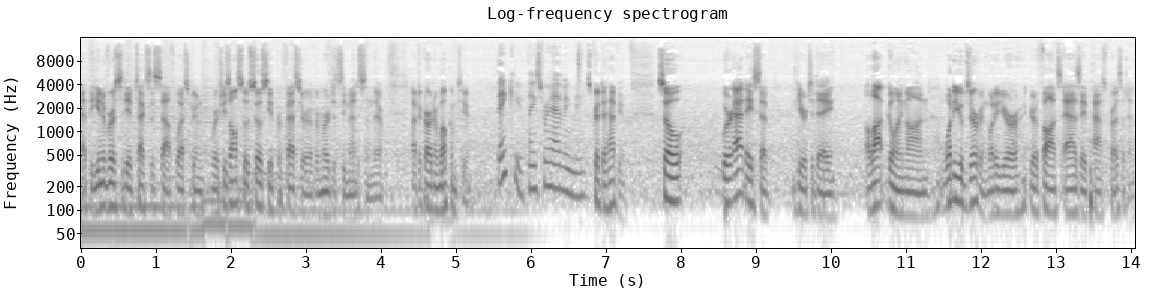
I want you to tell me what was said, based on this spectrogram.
at the University of Texas Southwestern, where she's also associate professor of emergency medicine there. Dr. Gardner, welcome to you. Thank you. Thanks for having me. It's great to have you. So, we're at ACEP here today. A lot going on. What are you observing? What are your, your thoughts as a past president?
